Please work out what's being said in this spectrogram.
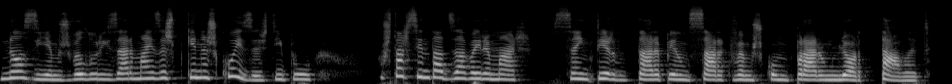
nós íamos valorizar mais as pequenas coisas, tipo, o estar sentados à beira-mar, sem ter de estar a pensar que vamos comprar o melhor tablet,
